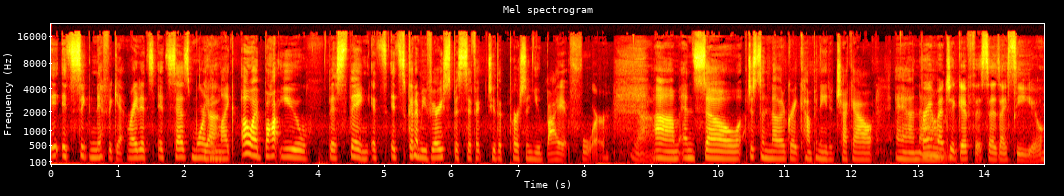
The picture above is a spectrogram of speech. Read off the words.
it, it's significant, right? It's it says more Yeah. than like, oh, I bought you this thing. It's it's going to be very specific to the person you buy it for. yeah. Um, and so just another great company to check out. And very um, much a gift that says, I see you.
